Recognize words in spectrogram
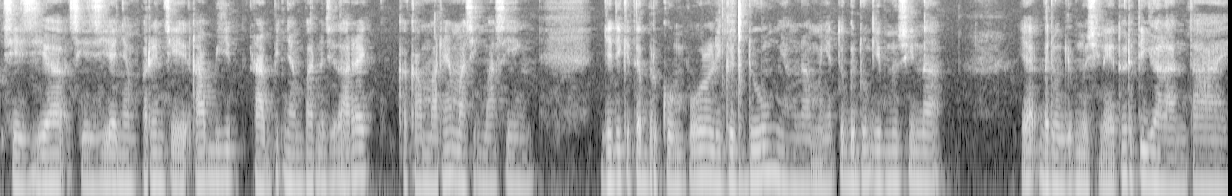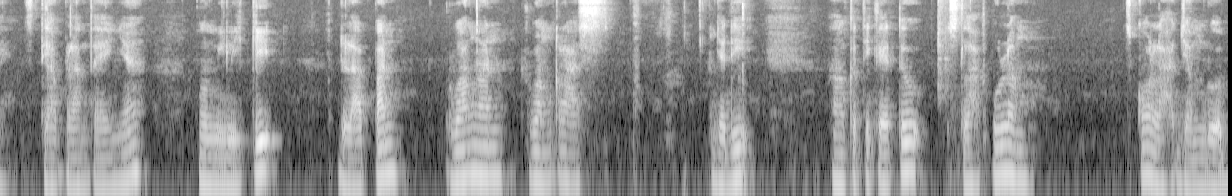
si Zia si Zia nyamperin si Rabit Rabit nyamperin si Tarek ke kamarnya masing-masing. Jadi kita berkumpul di gedung yang namanya itu gedung Ibnu Sina. Ya gedung Ibnu Sina itu ada tiga lantai. Setiap lantainya memiliki delapan ruangan ruang kelas. Jadi eh, ketika itu setelah pulang sekolah jam 12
